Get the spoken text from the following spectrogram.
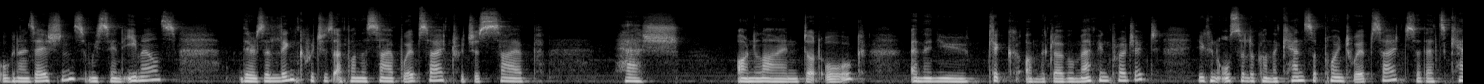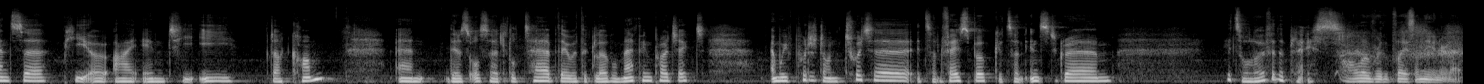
organizations, and we send emails. There's a link which is up on the SIOP website, which is SIOP-online.org, and then you click on the Global Mapping Project. You can also look on the Cancer Point website, so that's cancer, P O I N T E dot com. And there's also a little tab there with the Global Mapping Project. And we've put it on Twitter, it's on Facebook, it's on Instagram. It's all over the place. All over the place on the internet.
